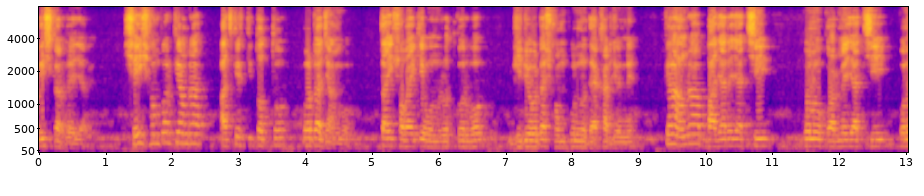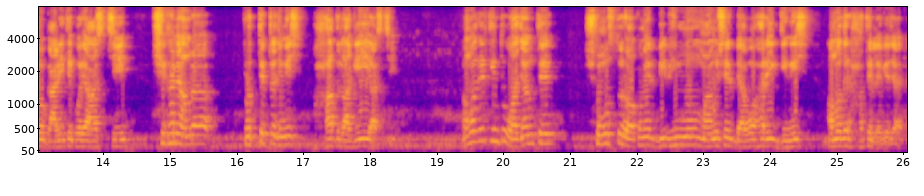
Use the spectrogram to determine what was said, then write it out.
পরিষ্কার হয়ে যাবে? সেই সম্পর্কে আমরা আজকের কি তথ্য ওটা জানব। তাই সবাইকে অনুরোধ করব ভিডিওটা সম্পূর্ণ দেখার জন্যে। কেন আমরা বাজারে যাচ্ছি, কোনো কর্মে যাচ্ছি, কোনো গাড়িতে করে আসছি, সেখানে আমরা প্রত্যেকটা জিনিস হাত লাগিয়েই আসছি। আমাদের কিন্তু অজান্তে সমস্ত রকমের বিভিন্ন মানুষের ব্যবহারিক জিনিস আমাদের হাতে লেগে যায়।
